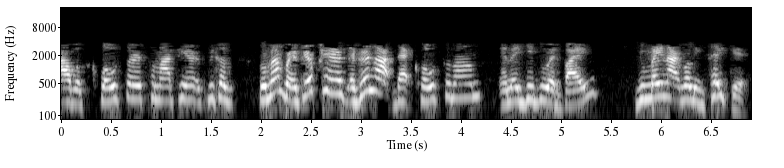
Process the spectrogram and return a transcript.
I was closer to my parents because remember, if your parents, if you're not that close to them and they give you advice, you may not really take it.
